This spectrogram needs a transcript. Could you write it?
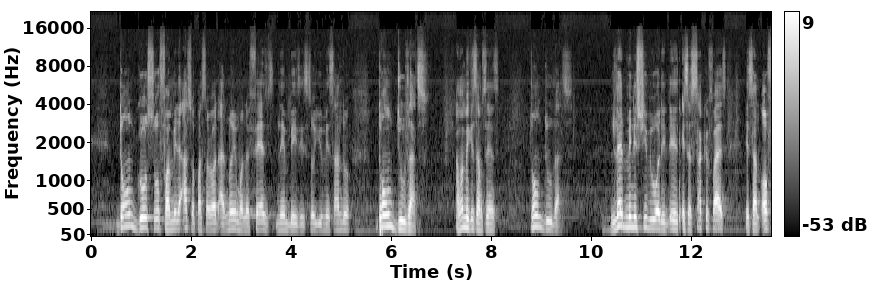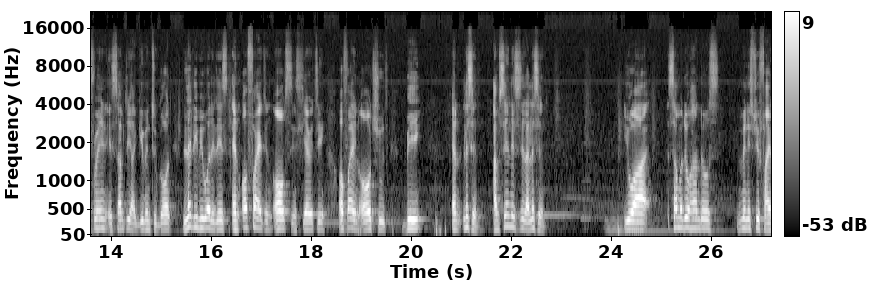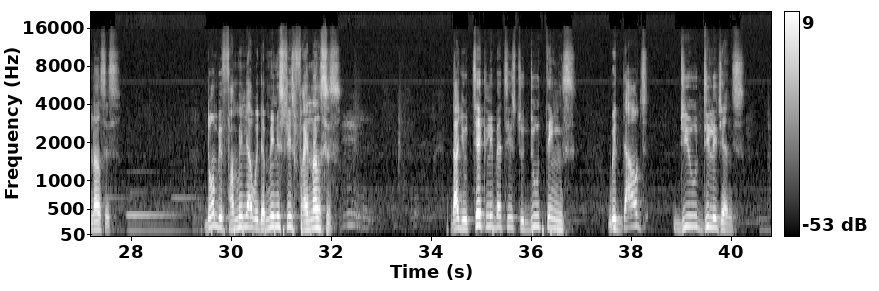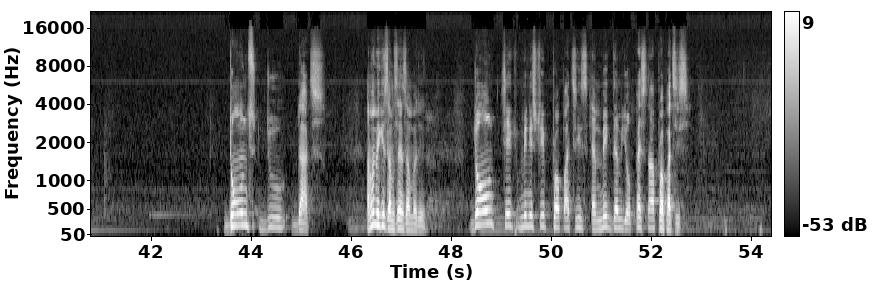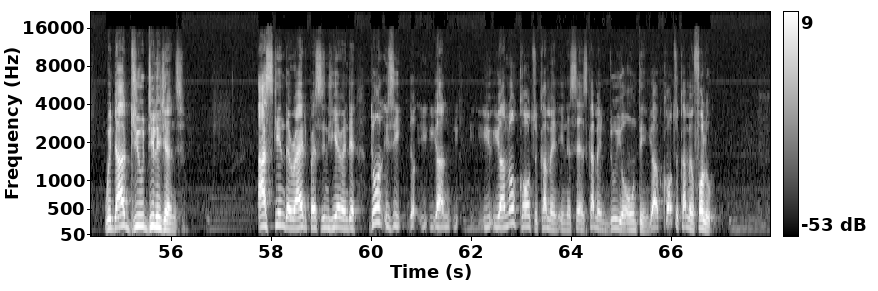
don't go so familiar. As for Pastor Rod, I know him on a first name basis, so you mishandle. Don't do that. Am I making some sense? Don't do that. Let ministry be what it is. It's a sacrifice, it's an offering, it's something you are giving to God. Let it be what it is and offer it in all sincerity, offer in all truth. Be, and listen, I'm saying this is that, listen, you are somebody who handles ministry finances. Don't be familiar with the ministry's finances. That you take liberties to do things without due diligence. Don't do that. Am I making some sense, somebody? Don't take ministry properties and make them your personal properties without due diligence asking the right person here and there. Don't, you see, you are, you, you are not called to come and, in a sense, come and do your own thing. You are called to come and follow.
